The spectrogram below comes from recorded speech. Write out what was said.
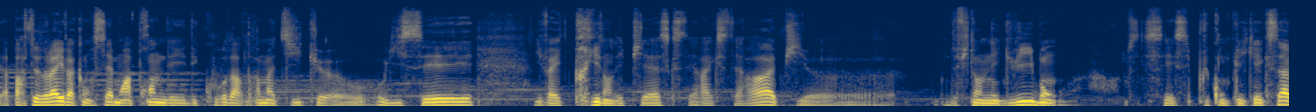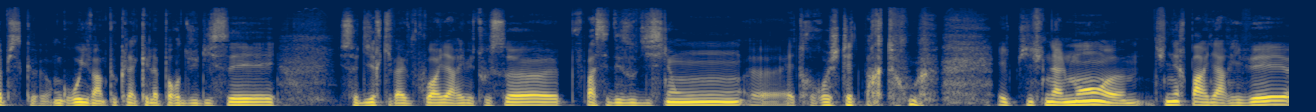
à partir de là, il va commencer à prendre des, cours d'art dramatique euh, au, lycée. Il va être pris dans des pièces, etc. etc. Et puis, euh, de fil en aiguille, bon, c'est plus compliqué que ça, puisque en gros, il va un peu claquer la porte du lycée, se dire qu'il va pouvoir y arriver tout seul, passer des auditions, euh, être rejeté de partout, et puis finalement finir par y arriver.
